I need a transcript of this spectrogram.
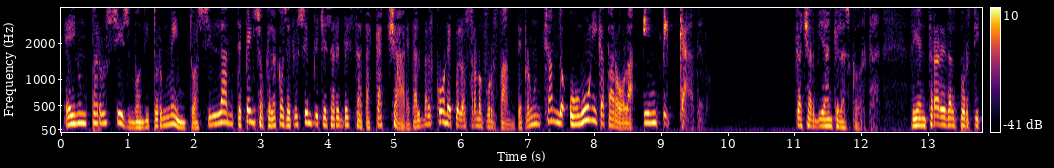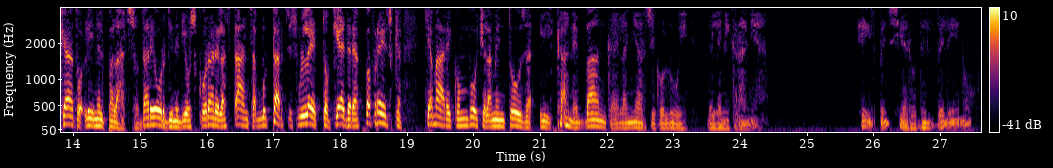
e in un parossismo di tormento assillante pensò che la cosa più semplice sarebbe stata cacciare dal balcone quello strano furfante, pronunciando un'unica parola, impiccatelo. Cacciar via anche la scorta, rientrare dal porticato lì nel palazzo, dare ordine di oscurare la stanza, buttarsi sul letto, chiedere acqua fresca, chiamare con voce lamentosa il cane banca e lagnarsi con lui dell'emicrania. E il pensiero del veleno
